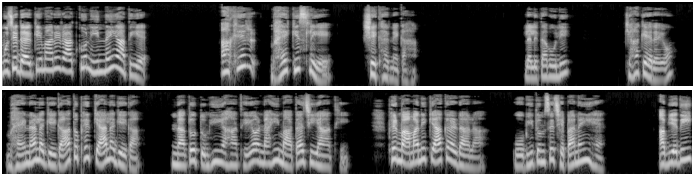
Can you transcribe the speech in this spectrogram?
मुझे डर के मारे रात को नींद नहीं आती है। आखिर भय किस लिए? शेखर ने कहा। ललिता बोली, क्या कह रहे हो? भय न लगेगा तो फिर क्या लगेगा? ना तो तुम ही यहाँ थे और ना ही माता जी यहाँ थी। फिर मामा ने क्या कर डाला? वो भी तुमसे छिपा नहीं है। अब यदि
